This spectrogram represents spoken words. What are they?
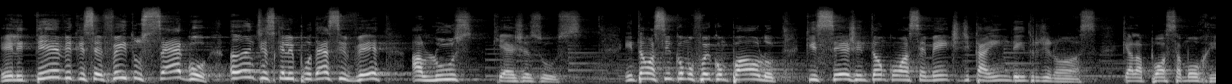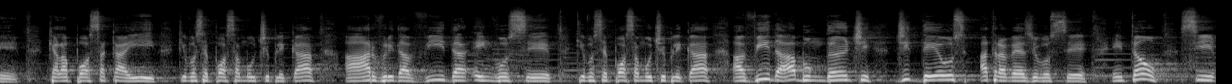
Ele teve que ser feito cego antes que ele pudesse ver a luz que é Jesus. Então, assim como foi com Paulo, que seja então com a semente de Caim dentro de nós, que ela possa morrer, que ela possa cair, que você possa multiplicar a árvore da vida em você, que você possa multiplicar a vida abundante de Deus através de você. Então, se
